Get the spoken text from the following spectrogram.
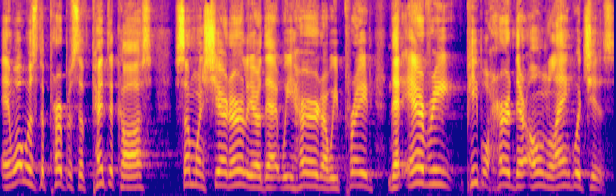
And what was the purpose of Pentecost? Someone shared earlier that we heard or we prayed that every people heard their own languages.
